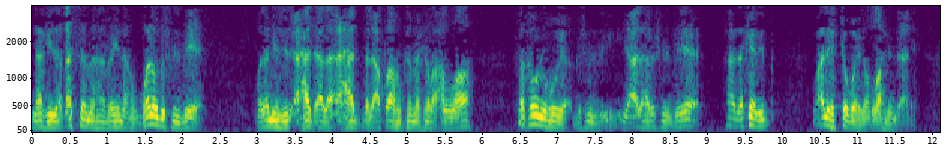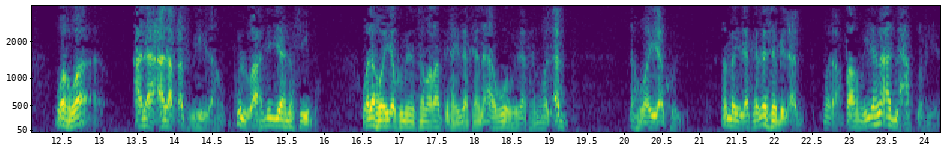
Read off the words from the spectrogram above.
لكن إذا قسمها بينهم ولو باسم البيع ولم يزد أحد على أحد بل أعطاهم كما شرع الله فكونه باسم جعلها باسم البيع هذا كذب وعليه التوبة إلى الله من ذلك. وهو على على قسمه لهم. كل واحد جاء نصيبه. وله أن يأكل من ثمراتها إذا كان أبوه إذا كان هو الأب له أن يأكل. أما إذا كان ليس بالأب ولا أعطاهم إياه ما عاد الحق فيها.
